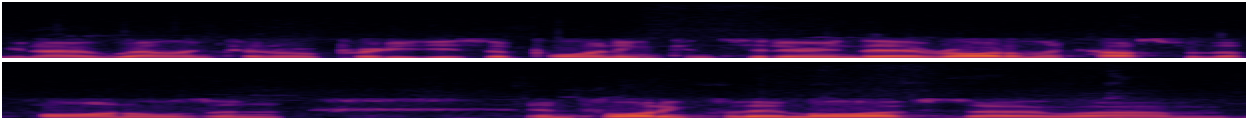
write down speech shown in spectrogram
you know Wellington were pretty disappointing considering they're right on the cusp of the finals and and fighting for their lives. So um,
